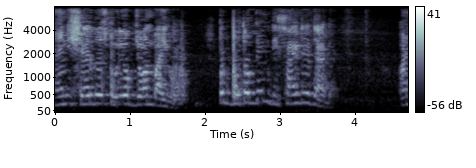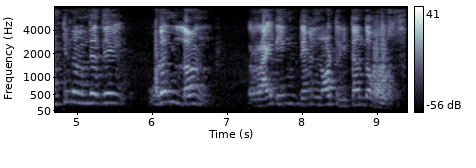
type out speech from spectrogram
and shared the story of John Byro, but both of them decided that until unless they wouldn't learn riding, they will not return the horse.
